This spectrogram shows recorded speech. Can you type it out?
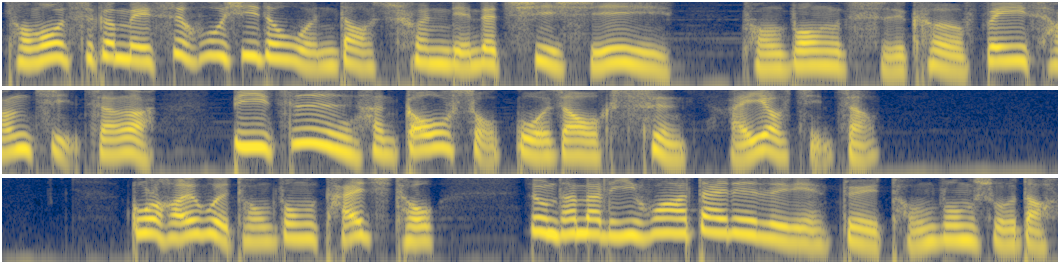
童风此刻每次呼吸都闻到春莲的气息，童风此刻非常紧张啊，比之和高手过招时还要紧张。过了好一会，童风抬起头，用他那梨花带泪的脸对童风说道：“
